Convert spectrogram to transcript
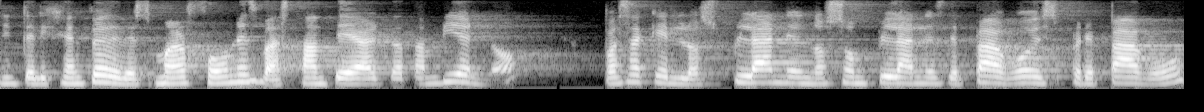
inteligente, del smartphone, es bastante alta también, ¿no? Pasa que los planes no son planes de pago, es prepago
